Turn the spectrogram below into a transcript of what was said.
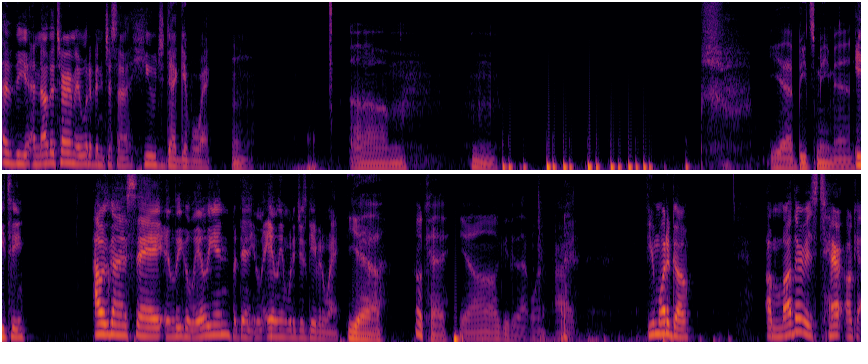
uh, the another term, it would have been just a huge dead giveaway. Um. Hmm. Yeah, beats me, man. E.T. I was gonna say Illegal Alien, but then Alien would have just gave it away. Yeah. Okay. Yeah, I'll give you that one. All right. Few more to go. A mother is ter. Okay,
